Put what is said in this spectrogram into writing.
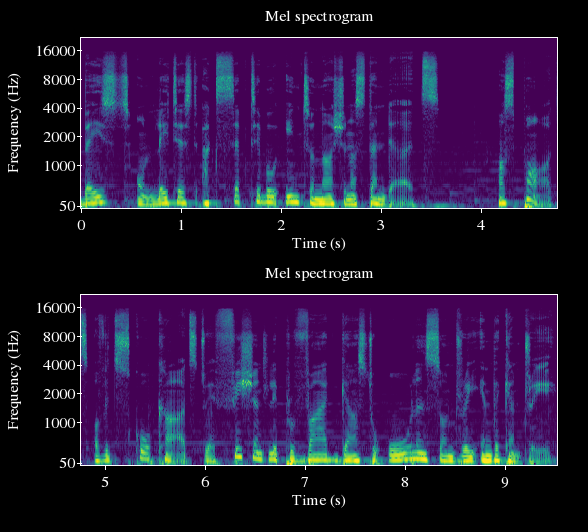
based on latest acceptable international standards. As part of its scorecards to efficiently provide gas to all and sundry in the country,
